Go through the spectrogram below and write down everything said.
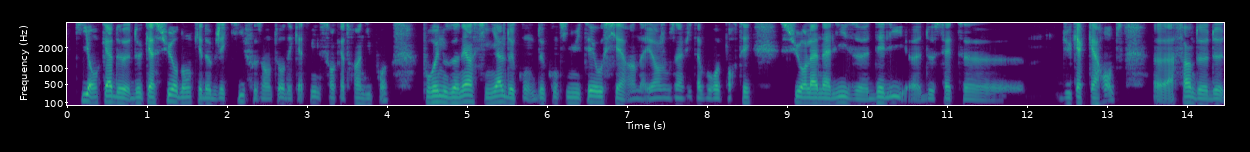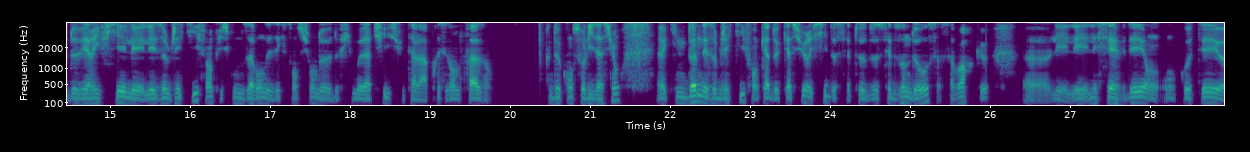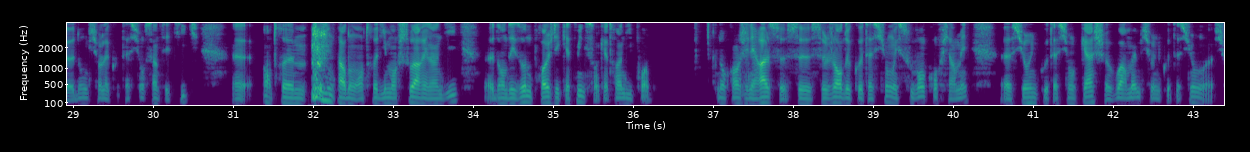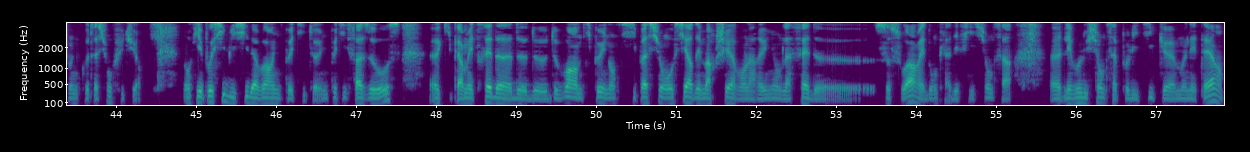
qui, en cas de, cassure donc et d'objectif aux alentours des 4190 points, pourrait nous donner un signal de, de continuité haussière. Hein. D'ailleurs, je vous invite à vous reporter sur l'analyse daily euh, de cette du CAC 40 afin de, de, vérifier les, les objectifs, hein, puisque nous avons des extensions de, de Fibonacci suite à la précédente phase de consolidation euh, qui nous donne des objectifs en cas de cassure ici de cette de cette zone de hausse, à savoir que euh, les, les, CFD ont, ont coté euh, donc sur la cotation synthétique entre pardon entre dimanche soir et lundi dans des zones proches des 4190 points. Donc en général, ce, genre de cotation est souvent confirmé euh, sur une cotation cash, voire même sur une cotation euh, sur une cotation future. Donc il est possible ici d'avoir une petite une petite phase de hausse euh, qui permettrait de, de, voir un petit peu une anticipation haussière des marchés avant la réunion de la Fed ce soir et donc la définition de sa de l'évolution de sa politique monétaire.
